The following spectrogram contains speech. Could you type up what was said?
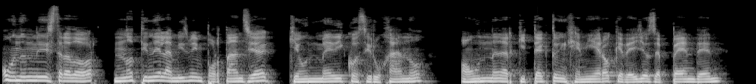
Un administrador no tiene la misma importancia que un médico cirujano o un arquitecto ingeniero que de ellos dependen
